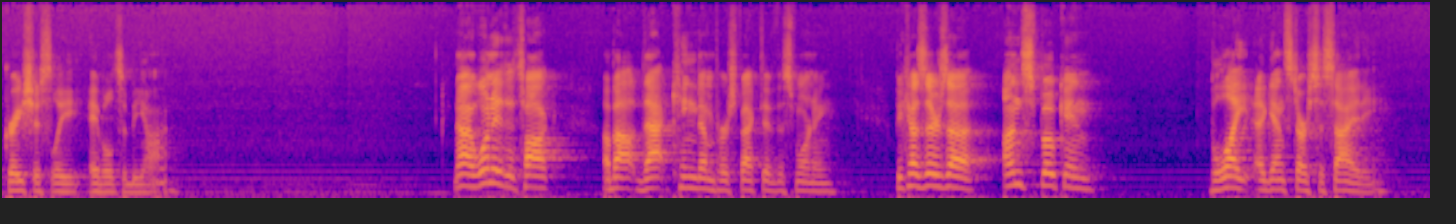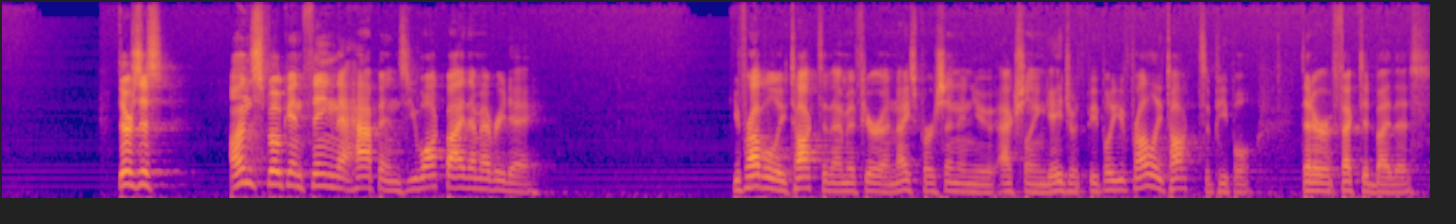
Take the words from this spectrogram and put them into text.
graciously able to be on. Now, I wanted to talk about that kingdom perspective this morning because there's a unspoken blight against our society. There's this unspoken thing that happens. You walk by them every day. You probably talk to them if you're a nice person and you actually engage with people. You've probably talked to people that are affected by this.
